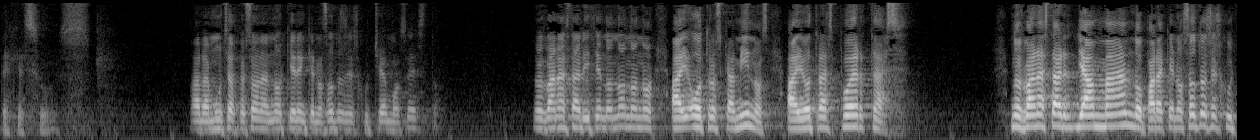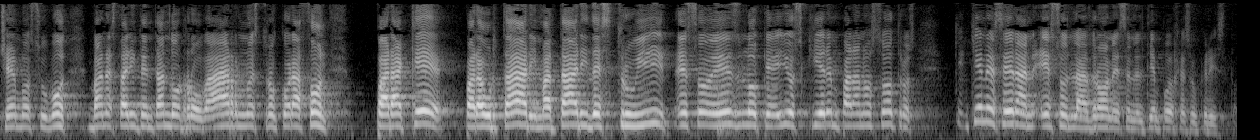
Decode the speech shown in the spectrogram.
de Jesús. Ahora muchas personas no quieren que nosotros escuchemos esto. Nos van a estar diciendo, no, no, no, hay otros caminos, hay otras puertas. Nos van a estar llamando para que nosotros escuchemos su voz. Van a estar intentando robar nuestro corazón. ¿Para qué? Para hurtar y matar y destruir. Eso es lo que ellos quieren para nosotros. ¿Quiénes eran esos ladrones en el tiempo de Jesucristo?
